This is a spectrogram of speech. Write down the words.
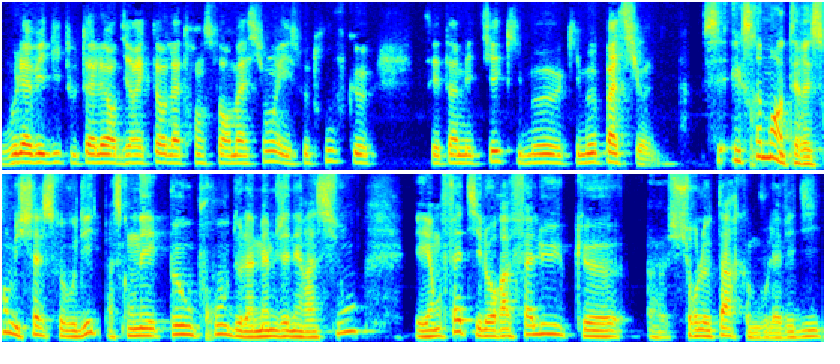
vous l'avez dit tout à l'heure, directeur de la transformation. Et il se trouve que c'est un métier qui me, qui me passionne. C'est extrêmement intéressant, Michel, ce que vous dites, parce qu'on est peu ou prou de la même génération. Et en fait, il aura fallu que, euh, sur le tard, comme vous l'avez dit,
